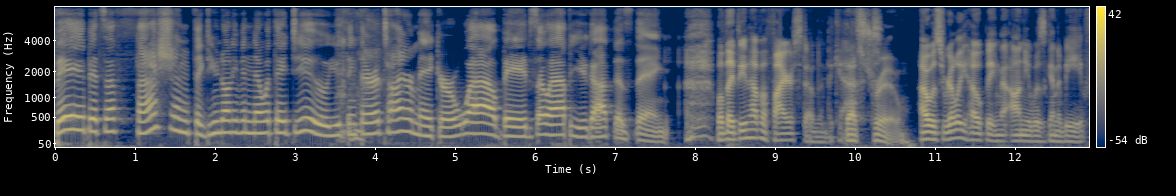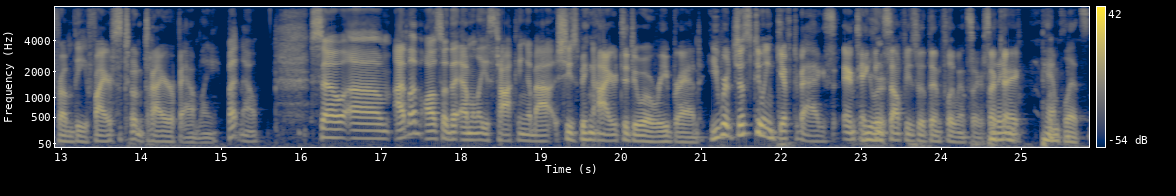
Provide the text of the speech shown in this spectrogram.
Babe, it's a fashion thing. Do You don't even know what they do. You think they're a tire maker. Wow, babe. So happy you got this thing. Well, they do have a Firestone in the cast. That's true. I was really hoping that Anya was going to be from the Firestone Tire family, but no. So um, I love also that Emily's talking about she's being hired to do a rebrand. You were just doing gift bags and taking selfies with influencers, okay? pamphlets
